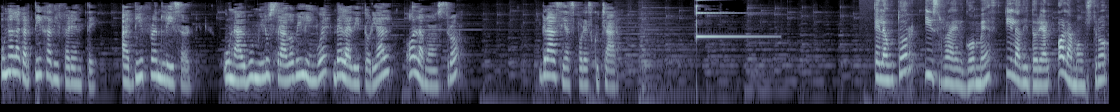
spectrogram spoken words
una lagartija diferente, A Different Lizard, un álbum ilustrado bilingüe de la editorial Hola Monstruo. Gracias por escuchar. El autor Israel Gómez y la editorial Hola Monstruo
